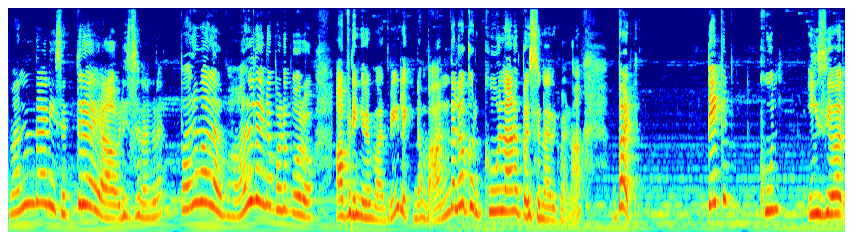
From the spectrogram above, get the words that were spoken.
வந்தா நீ செத்துருவையா? அப்படின்னு சொன்னா கூட பரவாயில்ல வாழ்ந்து என்ன பண்ண போகிறோம் அப்படிங்கிற மாதிரி லைக் நம்ம அந்தளவுக்கு ஒரு கூலான பர்சனாக இருக்க வேணாம். But take it cool easier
